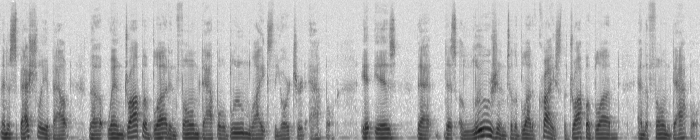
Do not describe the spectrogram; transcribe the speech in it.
and especially about the when drop of blood and foam dapple, bloom lights the orchard apple. It is that this allusion to the blood of Christ, the drop of blood and the foam dapple,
